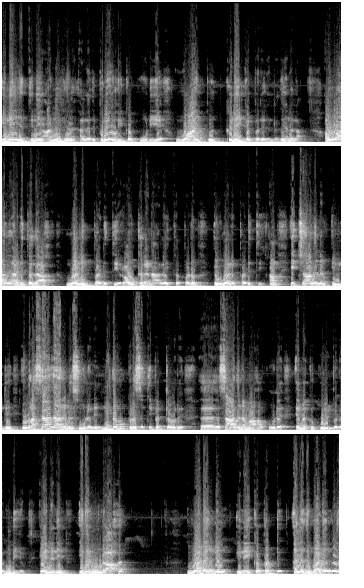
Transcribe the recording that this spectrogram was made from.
இணையத்தினை அணுக அல்லது பிரயோகிக்கக்கூடிய வாய்ப்பு கிடைக்கப் பெறுகின்றது எனலாம். அவ்வாறு அடுத்ததாக வழிப்படுத்தி ரவுட்டர் என அழைக்கப்படும் இவ்வழிப்படுத்தி. ஆம் இச்சாதனம் இன்று இவ் அசாதாரண சூழலில் மிகவும் பிரசித்தி பெற்ற ஒரு சாதனமாக கூட எமக்கு குறிப்பிட முடியும். ஏனெனில் இதனூடாக வடங்கள் இணைக்கப்பட்டு அல்லது வடங்கள்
